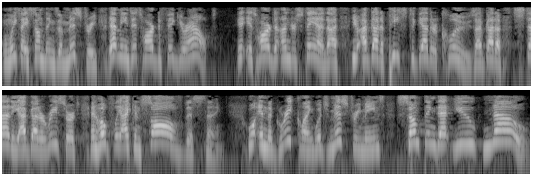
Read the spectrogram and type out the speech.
when we say something's a mystery, that means it's hard to figure out. It, it's hard to understand. I, you know, I've got to piece together clues. I've got to study. I've got to research, and hopefully I can solve this thing. Well, in the Greek language, mystery means something that you know.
